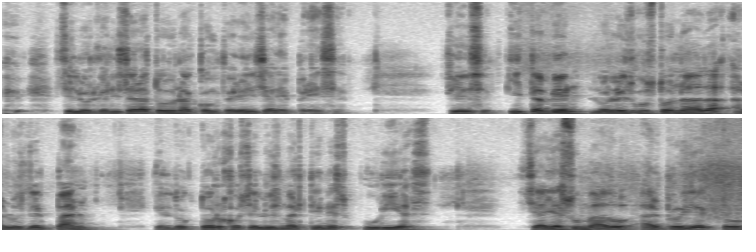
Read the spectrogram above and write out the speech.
se le organizara toda una conferencia de prensa. Fíjense, y también no les gustó nada a los del PAN que el doctor José Luis Martínez Urías se haya sumado al proyecto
